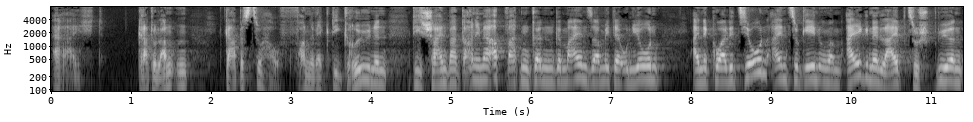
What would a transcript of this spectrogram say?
erreicht. Gratulanten gab es zuhauf. Vorneweg die Grünen, die scheinbar gar nicht mehr abwarten können, gemeinsam mit der Union eine Koalition einzugehen, um am eigenen Leib zu spüren,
